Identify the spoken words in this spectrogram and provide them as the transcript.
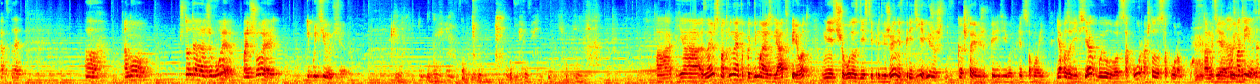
как сказать, э, оно что-то живое, большое и пульсирующее. А я, знаешь, смотрю на это, поднимаю взгляд вперед. У меня есть еще бонус действий передвижения. Впереди я вижу, что я вижу впереди, вот перед собой. Я позади всех был, вот Сакур. А что за Сакуром? Там, где Э, были... Смотри, за,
